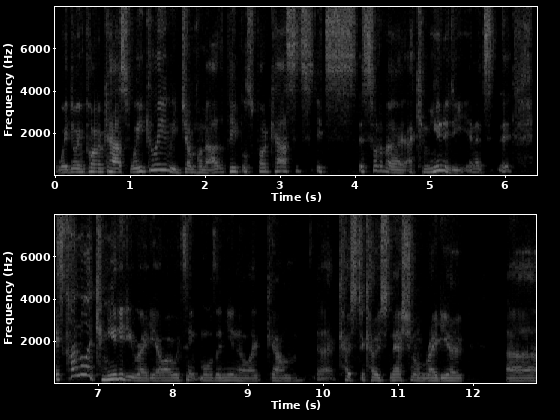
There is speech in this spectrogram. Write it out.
we're doing podcasts weekly. We jump on other people's podcasts. It's it's it's sort of a, a community, and it's it, it's kind of like community radio. I would think more than you know like um, uh, coast to coast national radio. Uh,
